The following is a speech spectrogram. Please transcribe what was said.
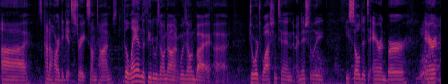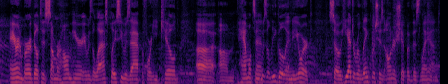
Uh, it's kind of hard to get straight sometimes. The land the theater was owned on was owned by uh, George Washington initially. He sold it to Aaron Burr. Aaron, Aaron Burr built his summer home here. It was the last place he was at before he killed uh, um, Hamilton. It was illegal in New York, so he had to relinquish his ownership of this land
